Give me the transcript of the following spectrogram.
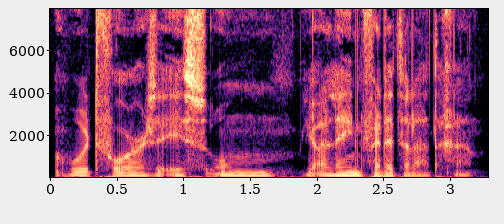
hoe het voor ze is om je alleen verder te laten gaan.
